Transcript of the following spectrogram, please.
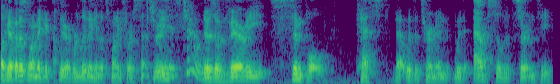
Okay, but I just want to make it clear we're living in the 21st century. This is true. There's a very simple test that would determine with absolute certainty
